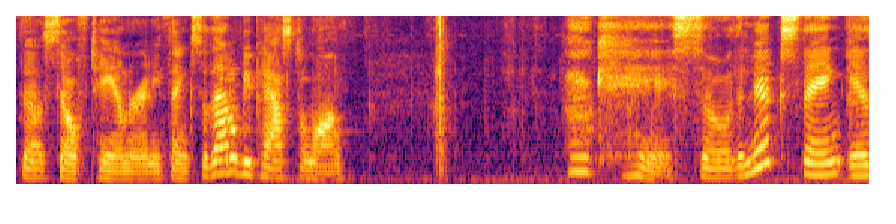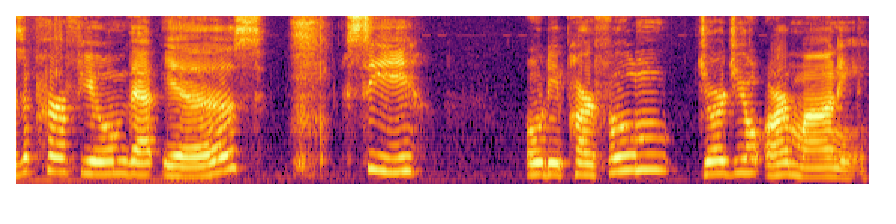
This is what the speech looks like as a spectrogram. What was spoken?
the self tan or anything. So that'll be passed along. Okay, so the next thing is a perfume that is Sì Eau de Parfum Giorgio Armani.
